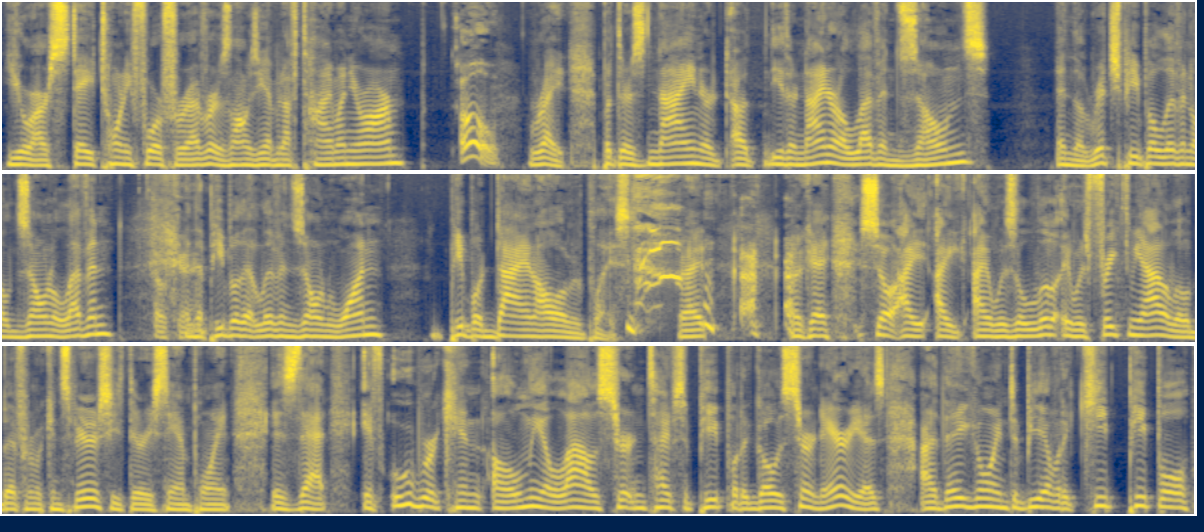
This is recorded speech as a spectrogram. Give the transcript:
you are stay 24 forever as long as you have enough time on your arm. Oh, Right. But there's nine or uh, either nine or 11 zones, and the rich people live in zone 11. Okay. And the people that live in zone one, people are dying all over the place. Right. okay. So I, I, I was a little, it was freaked me out a little bit from a conspiracy theory standpoint is that if Uber can only allow certain types of people to go to certain areas, are they going to be able to keep people?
